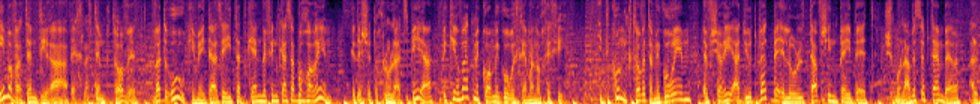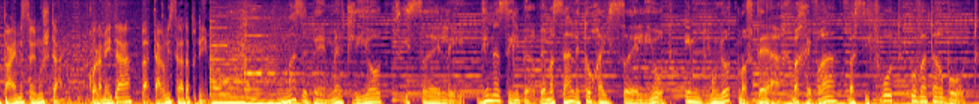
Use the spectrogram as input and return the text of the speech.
אם עברתם דירה והחלפתם כתובת, ודאו כי מידע זה יתעדכן בפנקס הבוחרים, כדי שתוכלו להצביע בקרבת מקום מגוריכם הנוכחי. עדכון כתובת המגורים אפשרי עד י"ב באלול תשפ"ב, 8 בספטמבר 2022. כל המידע באתר משרד הפנים. זה באמת להיות ישראלי? דינה זילבר במסע לתוך הישראליות עם דמויות מפתח בחברה, בספרות ובתרבות.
